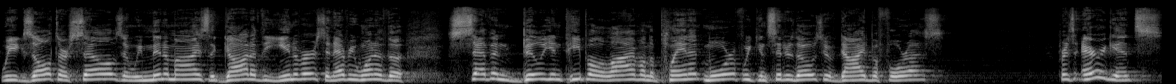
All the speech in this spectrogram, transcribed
We exalt ourselves and we minimize the God of the universe and every one of the 7 billion people alive on the planet, more if we consider those who have died before us. Friends, arrogance,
